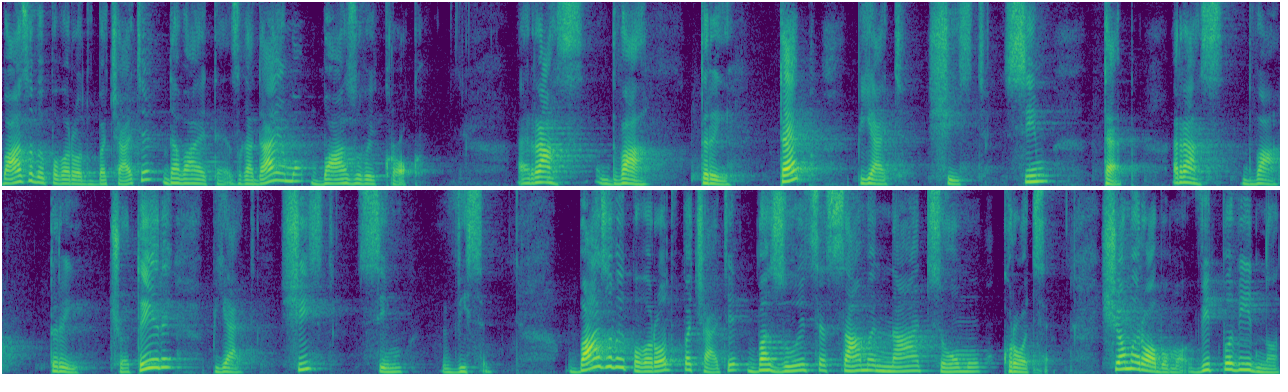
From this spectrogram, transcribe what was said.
базовий поворот в бачаті, давайте згадаємо базовий крок. Раз, два, три, теп, п'ять, шість. 7, степ. Раз, два, три, чотири, п'ять, шість, сім, вісім. Базовий поворот в печаті базується саме на цьому кроці. Що ми робимо? Відповідно,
